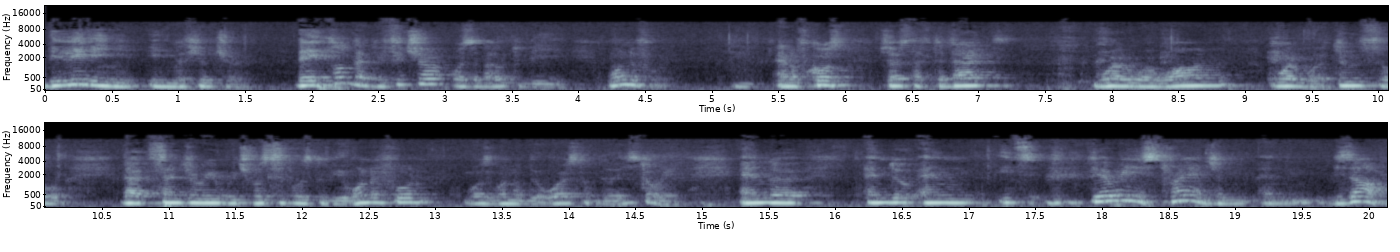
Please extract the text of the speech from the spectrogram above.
believing in the future. They thought that the future was about to be wonderful. And of course, just after that, World War One, World War Two. So that century, which was supposed to be wonderful, was one of the worst of the history. And uh, and uh, and it's very strange and, and bizarre,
